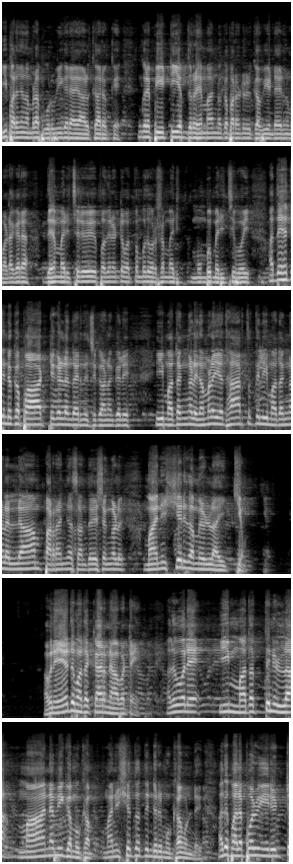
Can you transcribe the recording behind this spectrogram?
ഈ പറഞ്ഞ നമ്മുടെ പൂർവികരായ ആൾക്കാരൊക്കെ. നമുക്കൊരു പി ടി അബ്ദുറഹ്മാൻ എന്നൊക്കെ പറഞ്ഞിട്ടൊരു കവി ഉണ്ടായിരുന്നു. വടകര അദ്ദേഹം മരിച്ചൊരു പതിനെട്ട് പത്തൊമ്പത് വർഷം മരി മുമ്പ് മരിച്ചുപോയി. അദ്ദേഹത്തിന്റെ ഒക്കെ പാട്ടുകൾ എന്തായിരുന്നു വെച്ച് കാണെങ്കിൽ ഈ മതങ്ങൾ നമ്മളെ യഥാർത്ഥത്തിൽ ഈ മതങ്ങളെല്ലാം പറഞ്ഞ സന്ദേശങ്ങൾ മനുഷ്യർ തമ്മിലുള്ള ഐക്യം. അവൻ ഏത് മതക്കാരനാവട്ടെ. അതുപോലെ ഈ മതത്തിനുള്ള മാനവിക മുഖം മനുഷ്യത്വത്തിന്റെ ഒരു മുഖമുണ്ട്. അത് പലപ്പോഴും ഇരുട്ട്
